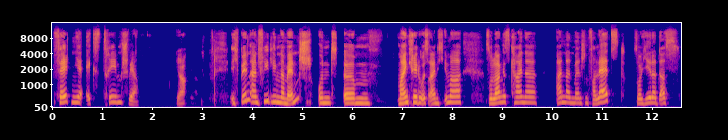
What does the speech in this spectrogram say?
fällt mir extrem schwer. Ja. Ich bin ein friedliebender Mensch und ähm, mein Credo ist eigentlich immer, solange es keine anderen Menschen verletzt, soll jeder das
